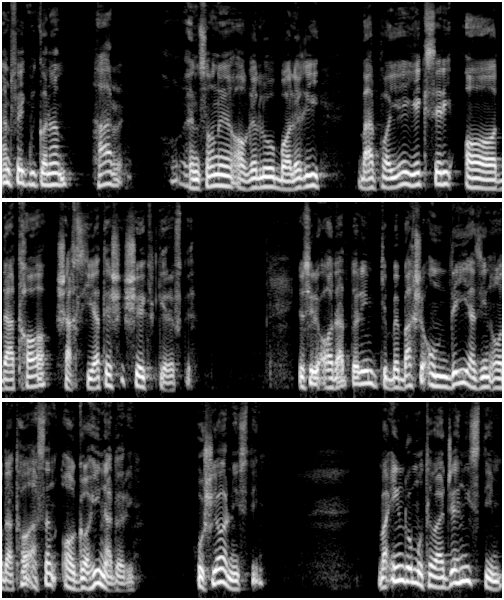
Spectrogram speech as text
من فکر می‌کنم هر انسان عاقل و بالغی بر پایه یک سری عادت ها شخصیتش شکل گرفته. یه سری عادت داریم که به بخش عمده ای از این عادت ها اصلا آگاهی نداریم. هوشیار نیستیم. و این رو متوجه نیستیم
